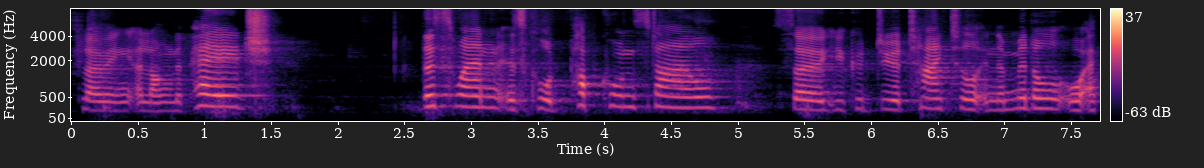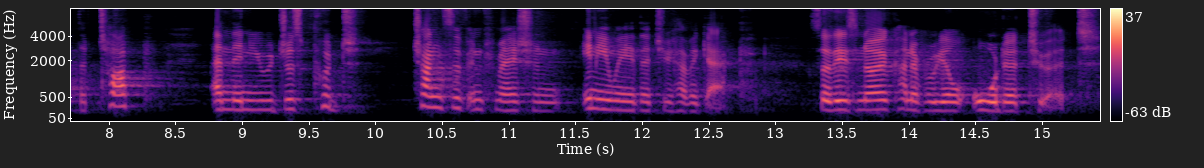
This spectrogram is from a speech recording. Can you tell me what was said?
flowing along the page. This one is called popcorn style. So you could do a title in the middle or at the top, and then you would just put chunks of information anywhere that you have a gap. So there's no kind of real order to it.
